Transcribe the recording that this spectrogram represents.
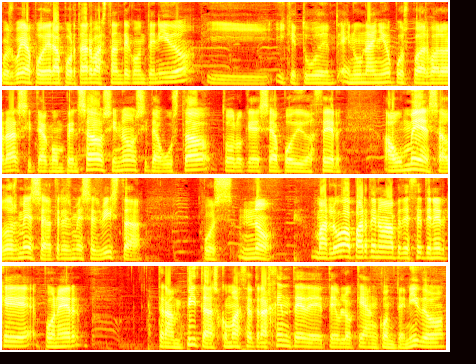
pues voy a poder aportar bastante contenido y, que tú en un año pues puedas valorar si te ha compensado, si no, si te ha gustado, todo lo que se ha podido hacer. a un mes, a dos meses, a tres meses vista, pues no. Más luego aparte no me apetece tener que poner trampitas como hace otra gente de te bloquean contenido,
